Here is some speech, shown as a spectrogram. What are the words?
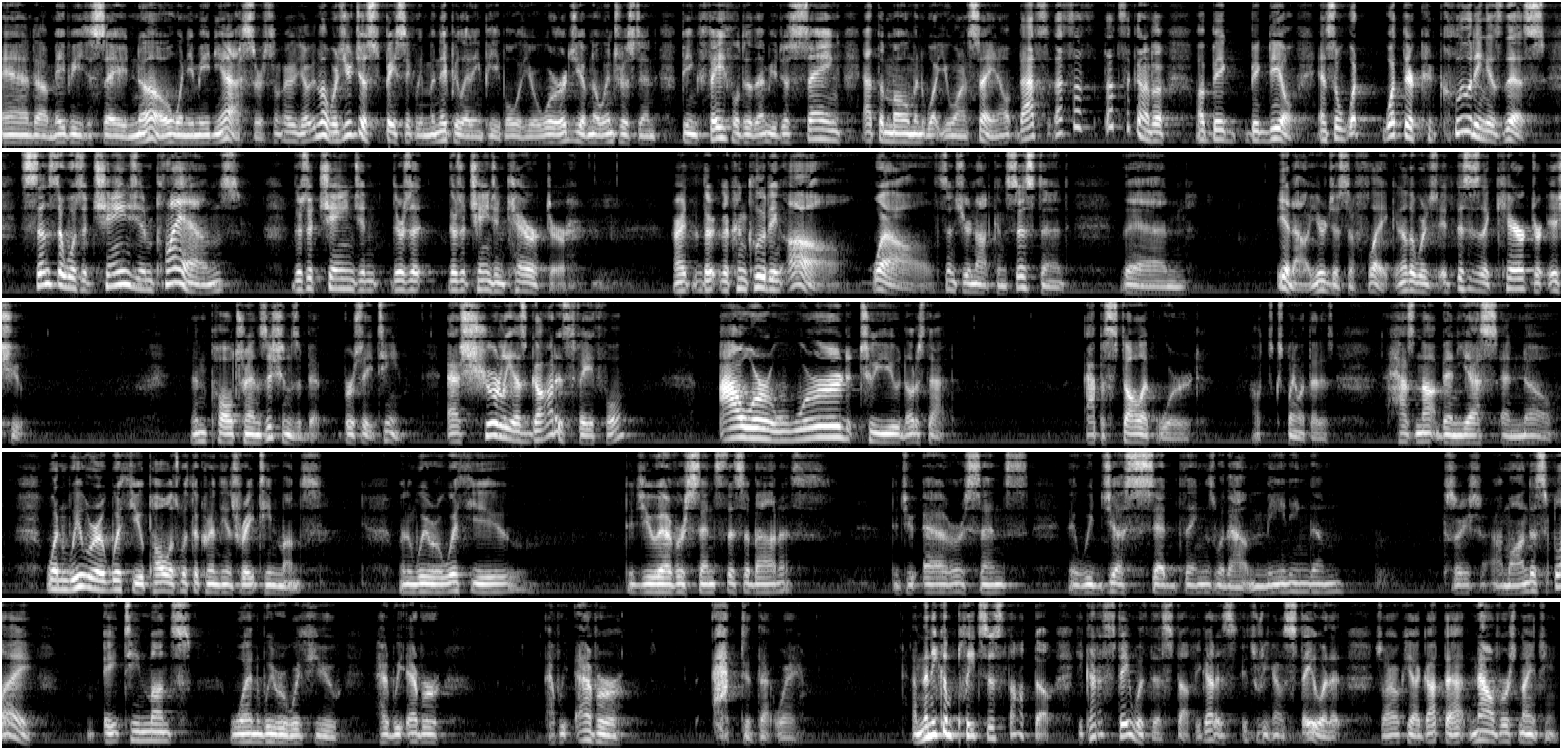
and uh, maybe to say no when you mean yes, or something. In other words, you're just basically manipulating people with your words. You have no interest in being faithful to them. You're just saying at the moment what you want to say. Now, that's that's a, that's a kind of a, a big big deal. And so, what what they're concluding is this: since there was a change in plans, there's a change in there's a there's a change in character. Right? They're, they're concluding, oh, well, since you're not consistent, then you know you're just a flake. In other words, it, this is a character issue. Then Paul transitions a bit, verse 18. As surely as God is faithful, our word to you, notice that, apostolic word, I'll explain what that is, has not been yes and no. When we were with you, Paul was with the Corinthians for 18 months. When we were with you, did you ever sense this about us? Did you ever sense that we just said things without meaning them? So I'm on display. 18 months when we were with you. Had we ever have we ever acted that way? And then he completes his thought, though. You got to stay with this stuff. You got to, you got to stay with it. So, okay, I got that. Now, verse 19.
